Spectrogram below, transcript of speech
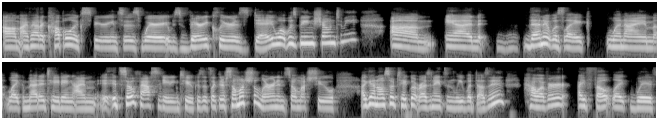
um, I've had a couple experiences where it was very clear as day what was being shown to me. Um, and then it was like when I'm like meditating, I'm it's so fascinating too because it's like there's so much to learn and so much to again also take what resonates and leave what doesn't. However, I felt like with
